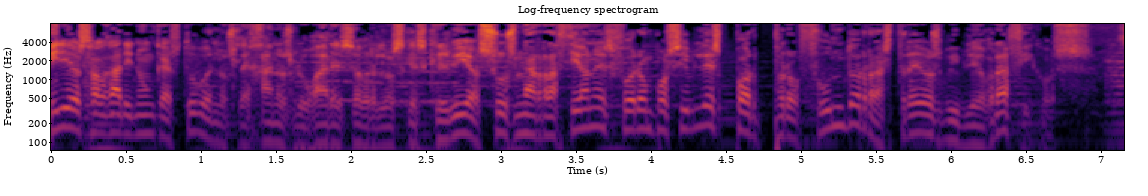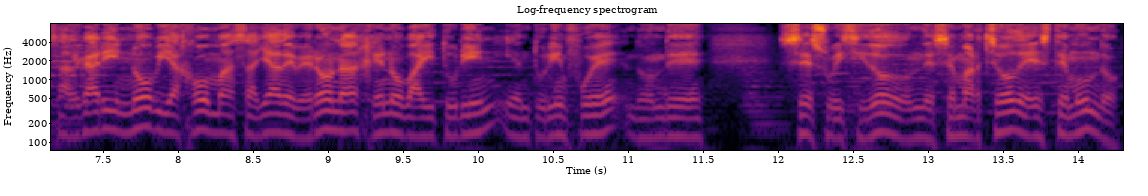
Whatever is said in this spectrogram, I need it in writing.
Emilio Salgari nunca estuvo en los lejanos lugares sobre los que escribió. Sus narraciones fueron posibles por profundos rastreos bibliográficos. Salgari no viajó más allá de Verona, Génova y Turín, y en Turín fue donde se suicidó, donde se marchó de este mundo.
